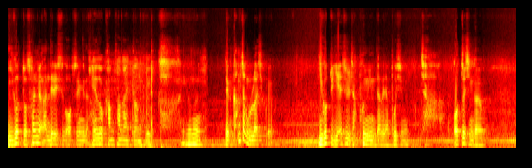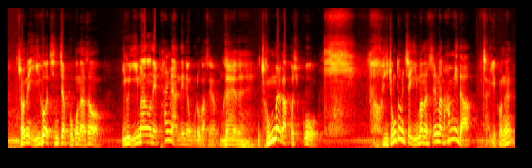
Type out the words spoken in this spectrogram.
이것도 설명 안 드릴 수가 없습니다. 계속 감탄했던 그 하, 이거는 깜짝 놀라실 거예요. 이것도 예술 작품입니다. 그냥 보시면. 자, 어떠신가요? 저는 이거 진짜 보고 나서 이거 2만 원에 팔면 안 되냐고 물어봤어요. 네네. 정말 갖고 싶고 하, 이 정도면 진짜 2만 원 쓸만 합니다. 자, 이거는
